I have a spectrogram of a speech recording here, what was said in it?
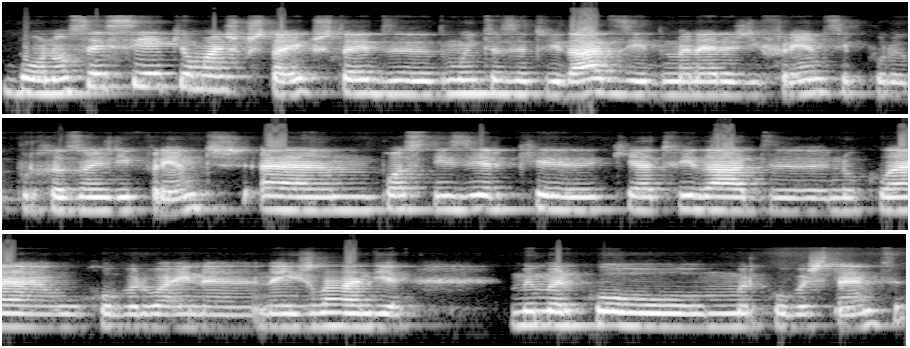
Bom, não sei se é que eu mais gostei, gostei de, de muitas atividades e de maneiras diferentes e por, por razões diferentes. Um, posso dizer que, que a atividade no clã, o Roverway na, na Islândia, me marcou, me marcou bastante.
